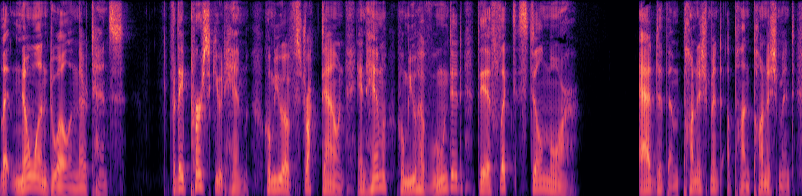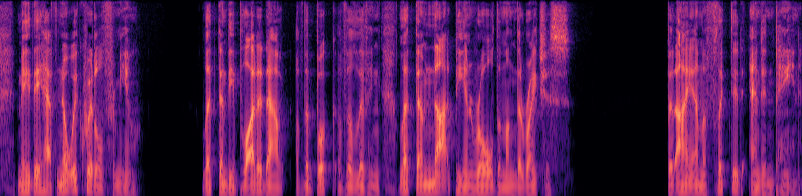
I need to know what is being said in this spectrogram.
Let no one dwell in their tents. For they persecute him whom you have struck down, and him whom you have wounded they afflict still more. Add to them punishment upon punishment. May they have no acquittal from you. Let them be blotted out of the book of the living. Let them not be enrolled among the righteous. But I am afflicted and in pain.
